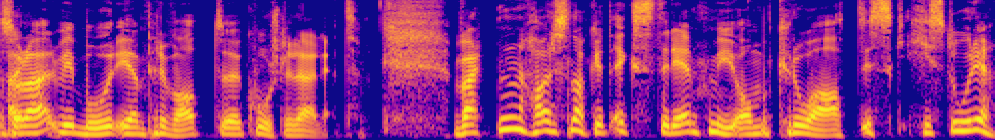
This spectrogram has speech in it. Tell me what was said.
det her. Vi bor i en privat, eh, koselig leilighet. Verten har snakket ekstremt mye om kroatisk historie.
